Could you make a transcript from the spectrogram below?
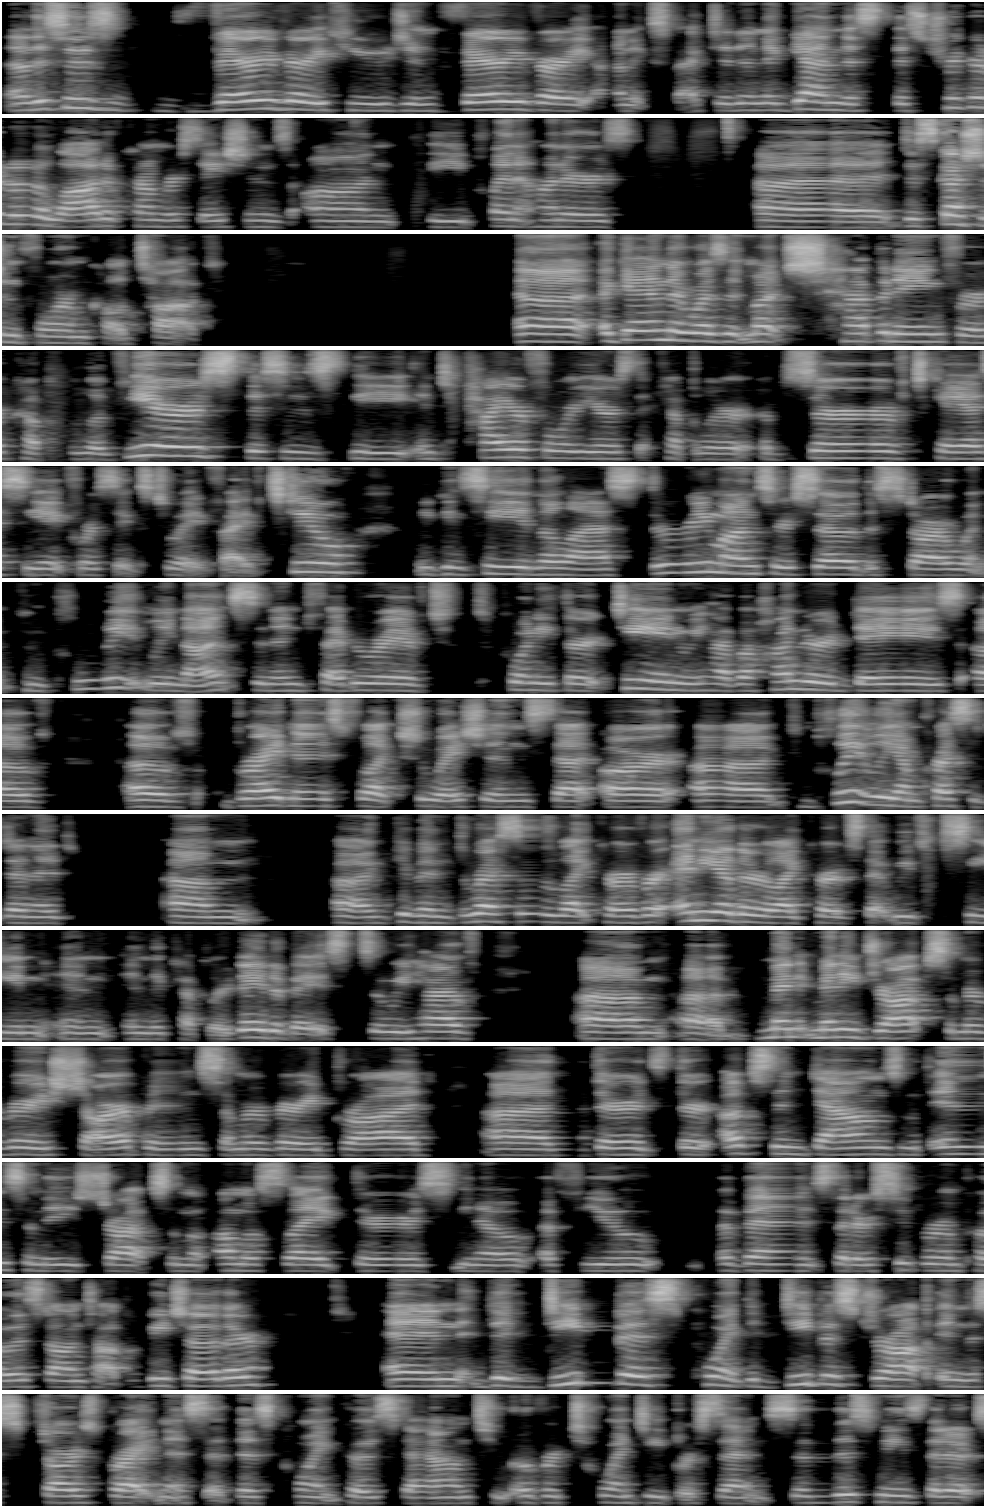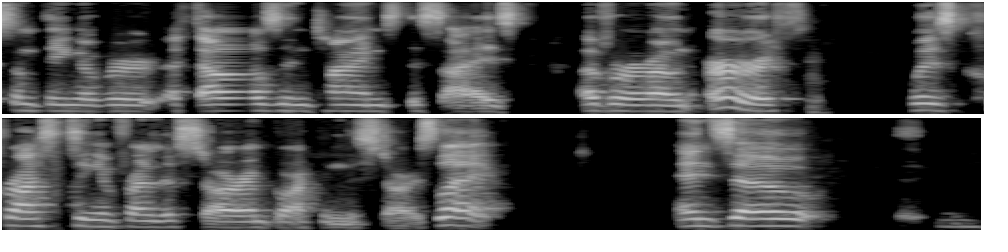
now this was very very huge and very very unexpected and again this this triggered a lot of conversations on the planet hunters uh, discussion forum called talk uh, again, there wasn't much happening for a couple of years. This is the entire four years that Kepler observed KIC 8462852. You can see in the last three months or so, the star went completely nuts. And in February of 2013, we have 100 days of, of brightness fluctuations that are uh, completely unprecedented um, uh, given the rest of the light curve or any other light curves that we've seen in, in the Kepler database. So we have um, uh, many, many drops, some are very sharp and some are very broad. Uh, there's there are ups and downs within some of these drops, almost like there's you know a few events that are superimposed on top of each other. And the deepest point, the deepest drop in the star's brightness at this point goes down to over 20%. So this means that something over a thousand times the size of our own Earth was crossing in front of the star and blocking the star's light. And so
